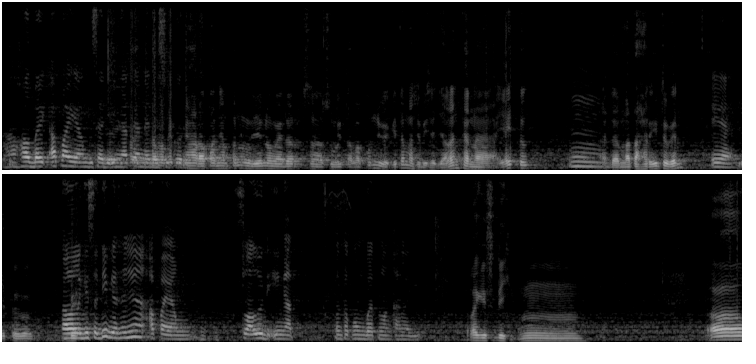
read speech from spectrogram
Hal-hal baik apa yang bisa diingatkan dan disyukuri. harapan yang penuh jadi no matter sesulit apa pun juga kita masih bisa jalan karena ya itu ada matahari itu kan Iya. itu Kalau lagi sedih biasanya apa yang selalu diingat untuk membuat melangkah lagi? lagi sedih hmm. Eh,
